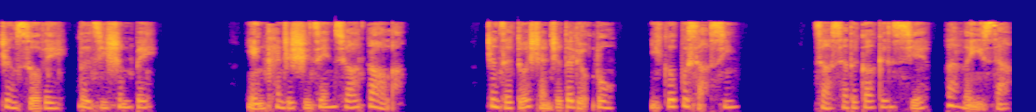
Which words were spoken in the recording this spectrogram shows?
正所谓乐极生悲，眼看着时间就要到了，正在躲闪着的柳露一个不小心，脚下的高跟鞋绊了一下，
